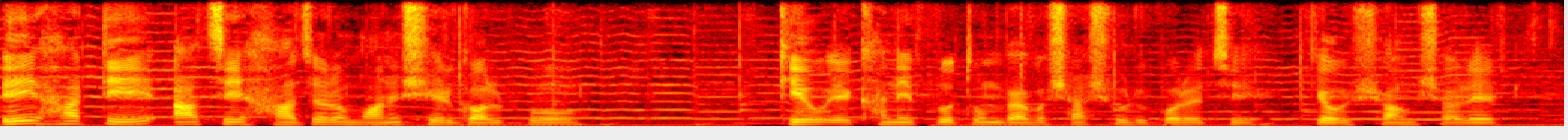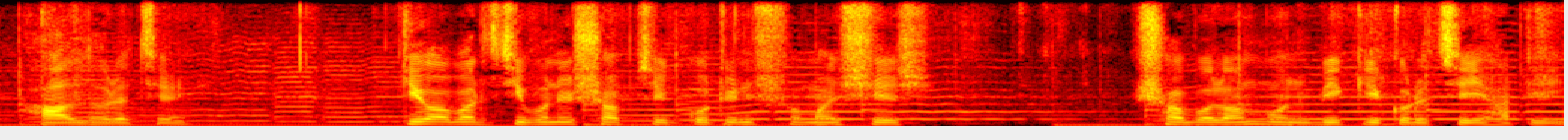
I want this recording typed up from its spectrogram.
এই হাটে আছে হাজারো মানুষের গল্প। কেউ এখানে প্রথম ব্যবসা শুরু করেছে, কেউ সংসারের হাল ধরেছে। কেউ আবার জীবনের সবচেয়ে কঠিন সময় শেষ স্বাবলম্বন বিক্রি করেছে এই হাটে।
